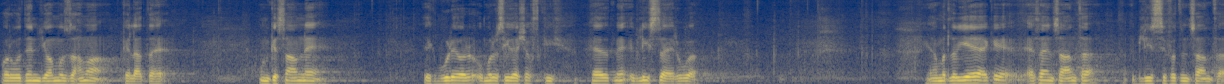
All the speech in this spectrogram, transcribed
اور وہ دن یوم الزحمہ کہلاتا ہے۔ ان کے سامنے ایک بوڑھے اور عمر رسیدہ شخص کی حیرت میں ابلیس ظاہر ہوا۔ یہاں مطلب یہ ہے کہ ایسا انسان تھا، ابلیس صفت انسان تھا۔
